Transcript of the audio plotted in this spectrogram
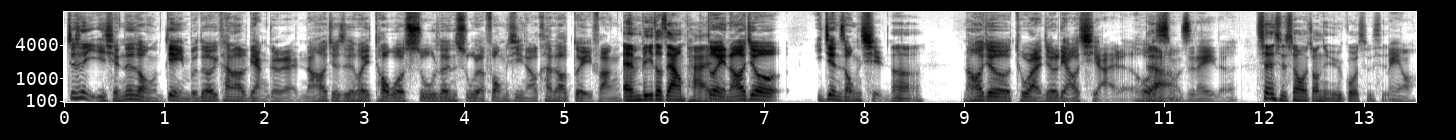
就是以前那种电影不是都会看到两个人，然后就是会透过书跟书的缝隙，然后看到对方，MV 都这样拍，，对，然后就一见钟情，嗯，然后就突然就聊起来了，或者什么之类的，现实生活中你遇过是不是？没有。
